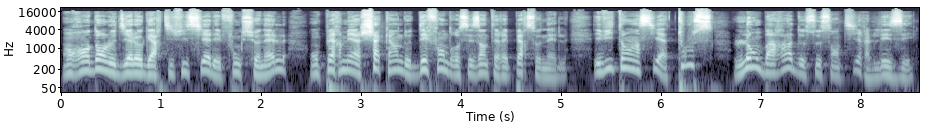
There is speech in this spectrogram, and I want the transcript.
En rendant le dialogue artificiel et fonctionnel, on permet à chacun de défendre ses intérêts personnels, évitant ainsi à tous l'embarras de se sentir lésé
